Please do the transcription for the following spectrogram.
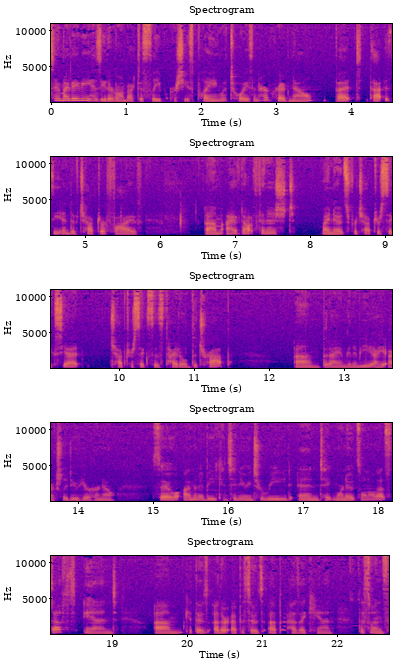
so my baby has either gone back to sleep or she's playing with toys in her crib now, but that is the end of chapter five. Um, I have not finished my notes for chapter six yet. Chapter six is titled The Trap, um, but I am going to be, I actually do hear her now. So I'm going to be continuing to read and take more notes on all that stuff and um, get those other episodes up as I can. This one's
